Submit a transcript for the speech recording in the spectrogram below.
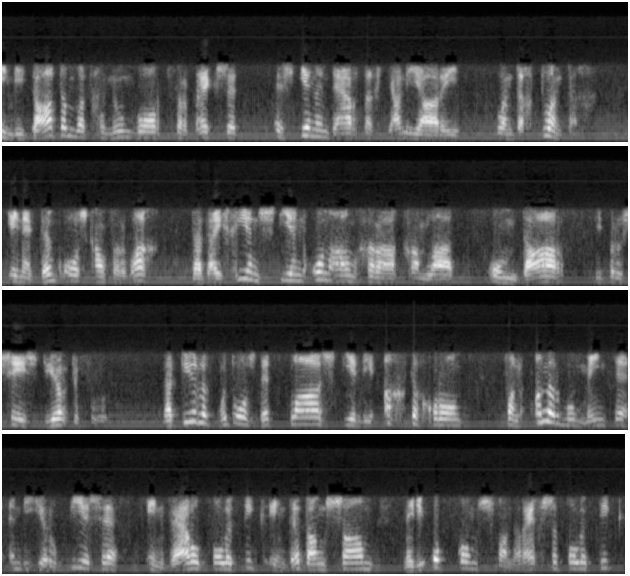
en die datum wat genoem word vir Brexit is 31 Januarie 2020 en ek dink ons kan verwag dat hy geen steen onaangeraak gaan laat om daar die proses deur te voer. Natuurlik moet ons dit plaas teen die agtergrond van ander momente in die Europese en wêreldpolitiek en dit hang saam met die opkoms van regse politiek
